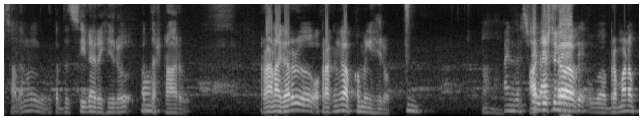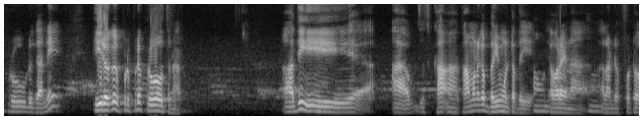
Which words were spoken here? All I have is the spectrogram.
సాధారణంగా పెద్ద సీనియర్ హీరో పెద్ద స్టారు రాణా గారు ఒక రకంగా అప్కమింగ్ హీరో ఆర్టిస్ట్గా. బ్రహ్మాండ ప్రూవ్డ్ కానీ హీరోగా ఇప్పుడిప్పుడే ప్రూవ్ అవుతున్నారు. అది కామన్గా భయం ఉంటుంది. ఎవరైనా. అలాంటి ఫోటో.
